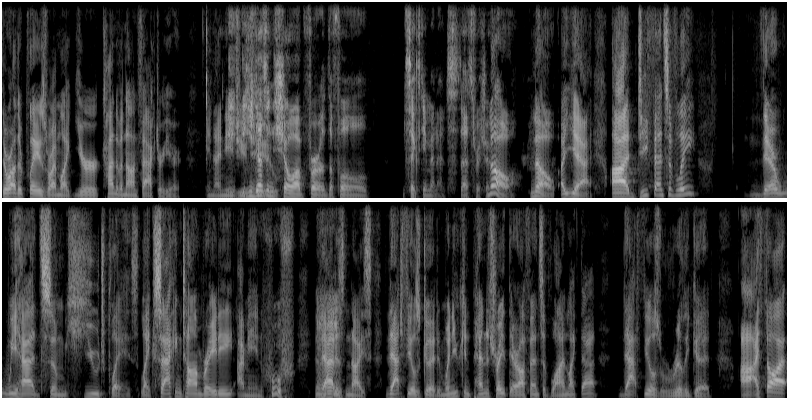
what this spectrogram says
There were other plays where I'm like, you're kind of a non-factor here, and I need you. he to... doesn't show up for the full 60 minutes. That's for sure. No, no, uh, yeah. Uh, defensively, there we had some huge plays, like sacking Tom Brady. I mean, whew, that Mhm. is nice. That feels good. And when you can penetrate their offensive line like that, that feels really good. Uh, I thought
